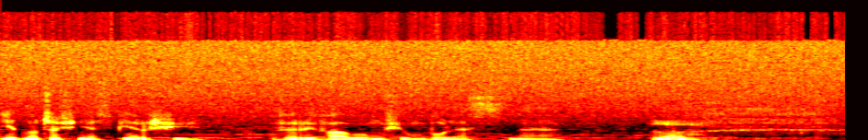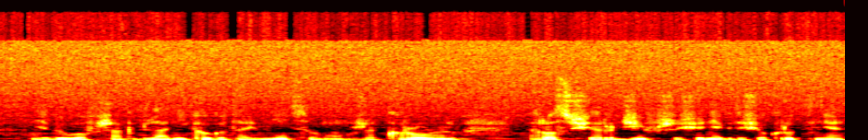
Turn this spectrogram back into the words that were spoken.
Jednocześnie z piersi wyrywało mu się bolesne... Nie było wszak dla nikogo tajemnicą, że król, rozsierdziwszy się niegdyś okrutnie,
